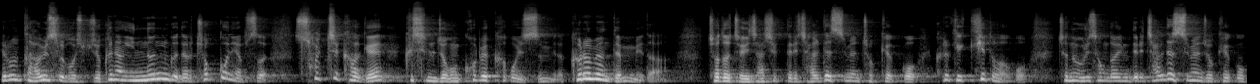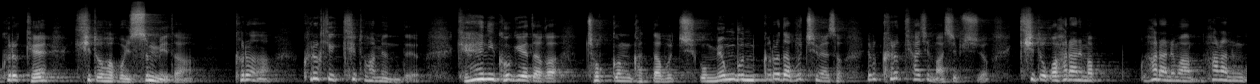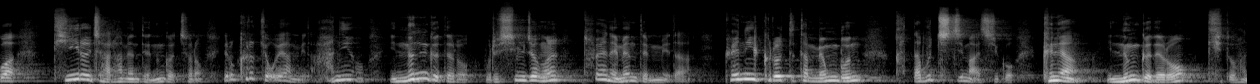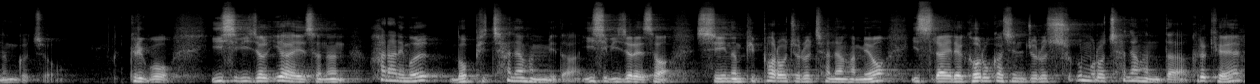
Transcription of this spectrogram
여러분 다윗을 보십시오. 그냥 있는 그대로 조건이 없어 솔직하게 그 심정을 고백하고 있습니다. 그러면 됩니다. 저도 저희 자식들이 잘 됐으면 좋겠고 그렇게 기도하고 저는 우리 성도님들이 잘 됐으면 좋겠고 그렇게 기도하고 있습니다. 그러나 그렇게 기도하면 돼요. 괜히 거기에다가 조건 갖다 붙이고 명분 끌어다 붙이면서 여러분 그렇게 하지 마십시오. 기도가 하나님 앞 하나님 하나님과 딜을 잘하면 되는 것처럼 여러분 그렇게 오해합니다. 아니요. 있는 그대로 우리 심정을 토해내면 됩니다. 괜히 그럴 듯한 명분 갖다 붙이지 마시고 그냥 있는 그대로 기도하는 거죠. 그리고 22절 이하에서는 하나님을 높이 찬양합니다. 22절에서 시인은 비파로 주를 찬양하며 이스라엘의 거룩하신 주를 수금으로 찬양한다. 그렇게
